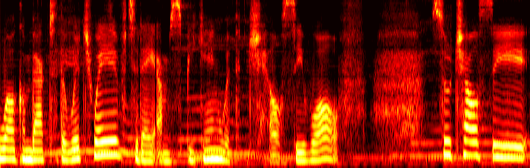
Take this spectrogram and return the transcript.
Welcome back to the Witch Wave. Today I'm speaking with Chelsea Wolfe. So, Chelsea,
